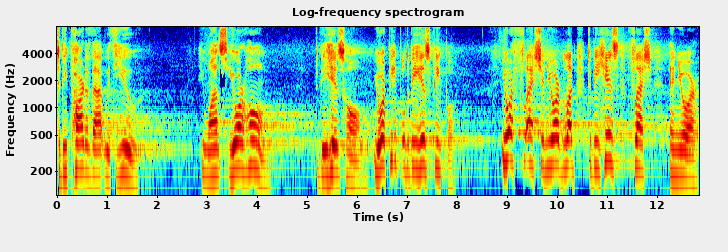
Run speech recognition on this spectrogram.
to be part of that with you. He wants your home to be His home, your people to be His people, your flesh and your blood to be His flesh and your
